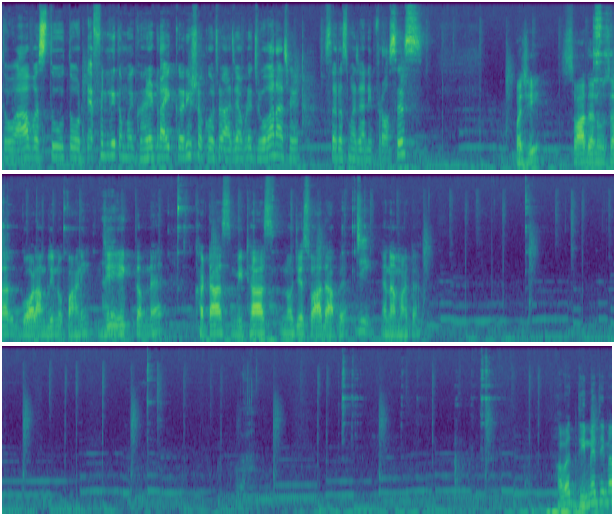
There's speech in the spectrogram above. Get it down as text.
તો આ વસ્તુ તો ડેફિનેટલી તમે ઘરે ટ્રાય કરી શકો છો. આજે આપણે જોવાના છે. સરસ મજાની પ્રોસેસ પછી? સ્વાદ અનુસાર ગોળ આંબલીનું પાણી જે એક તમને ખટાશ મીઠાશનો જે સ્વાદ આપે એના માટે. હવે ધીમે ધીમે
